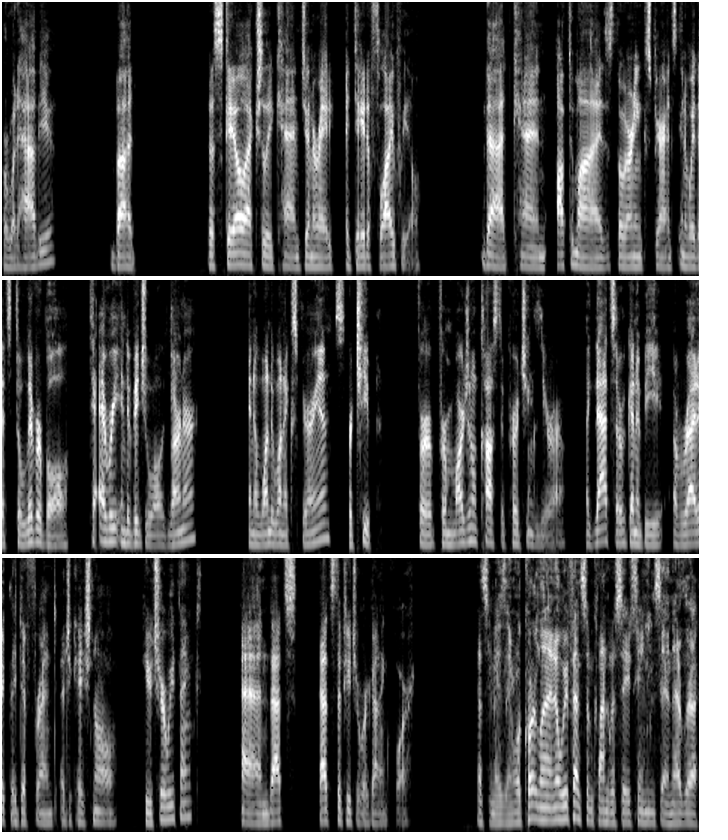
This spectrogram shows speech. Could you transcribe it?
or what have you. But the scale actually can generate a data flywheel that can optimize the learning experience in a way that's deliverable to every individual learner in a one to one experience for cheap for, for marginal cost approaching zero. Like that's going to be a radically different educational future, we think. And that's, that's the future we're gunning for. That's amazing. Well, Courtland, I know we've had some conversations and as a,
